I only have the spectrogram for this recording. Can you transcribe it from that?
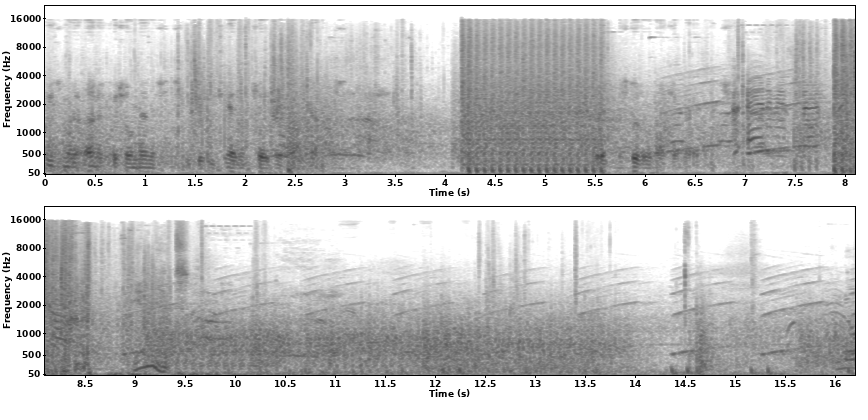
He's my unofficial nemesis because he hasn't killed me all times. But I still don't like him very much. The enemy sent the charge. Damn it. No.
